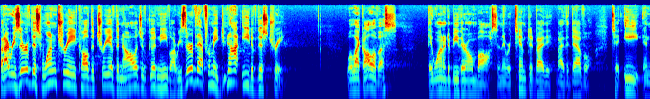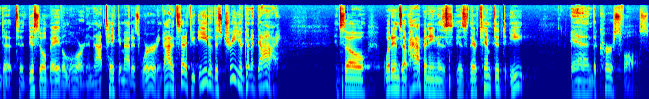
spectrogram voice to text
But I reserve this one tree called the tree of the knowledge of good and evil. I reserve that for me. Do not eat of this tree. Well, like all of us, they wanted to be their own boss, and they were tempted by the, by the devil to eat and to, to disobey the Lord and not take him at his word. And God had said, if you eat of this tree, you're going to die. And so what ends up happening is, is they're tempted to eat, and the curse falls.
